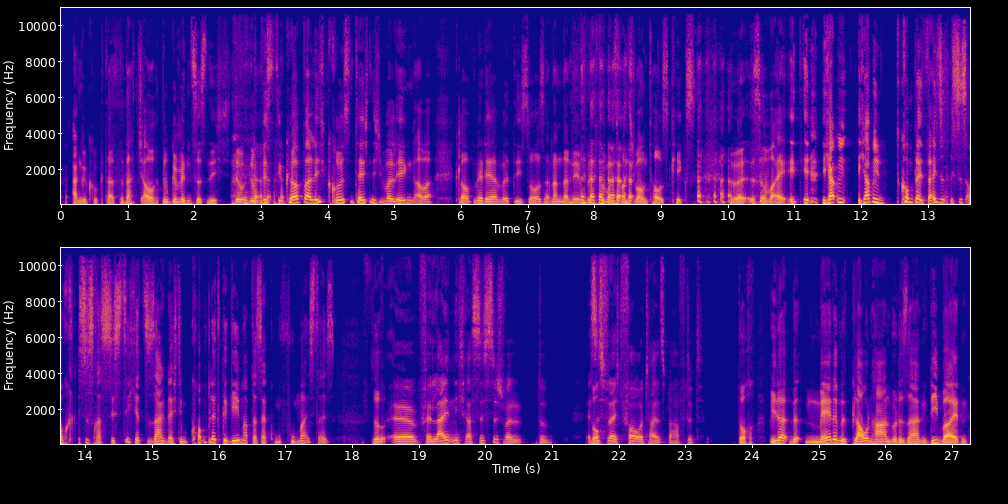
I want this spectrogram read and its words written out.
angeguckt hat. Da dachte ich auch, du gewinnst es nicht. Du, du bist körperlich, größentechnisch überlegen, aber glaub mir, der wird dich so auseinandernehmen mit 25 Roundhouse-Kicks. Äh, ist vorbei. Ich, ich, ich habe ich hab ihm komplett, vielleicht ist es auch, ist es rassistisch jetzt zu sagen, dass ich dem komplett gegeben habe, dass er Kung-Fu-Meister ist? So, Äh, vielleicht nicht rassistisch, weil du, es Doch. ist vielleicht vorurteilsbehaftet. Doch, wieder ne- ein Mädel mit blauen Haaren würde sagen, die beiden,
